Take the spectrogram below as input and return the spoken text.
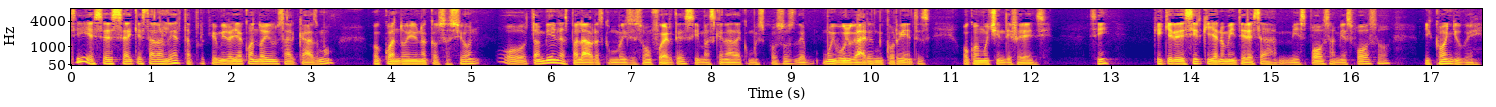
Sí, ese es, hay que estar alerta, porque mira, ya cuando hay un sarcasmo o cuando hay una acusación, o también las palabras, como dices, son fuertes y más que nada como esposos, de muy vulgares, muy corrientes o con mucha indiferencia. ¿Sí? ¿Qué quiere decir? Que ya no me interesa mi esposa, mi esposo, mi cónyuge.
